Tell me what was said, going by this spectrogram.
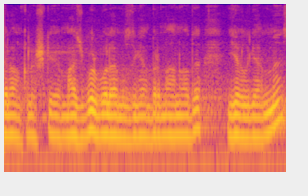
e'lon qilishga majbur bo'lamiz degan bir ma'noda yig'ilganmiz.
